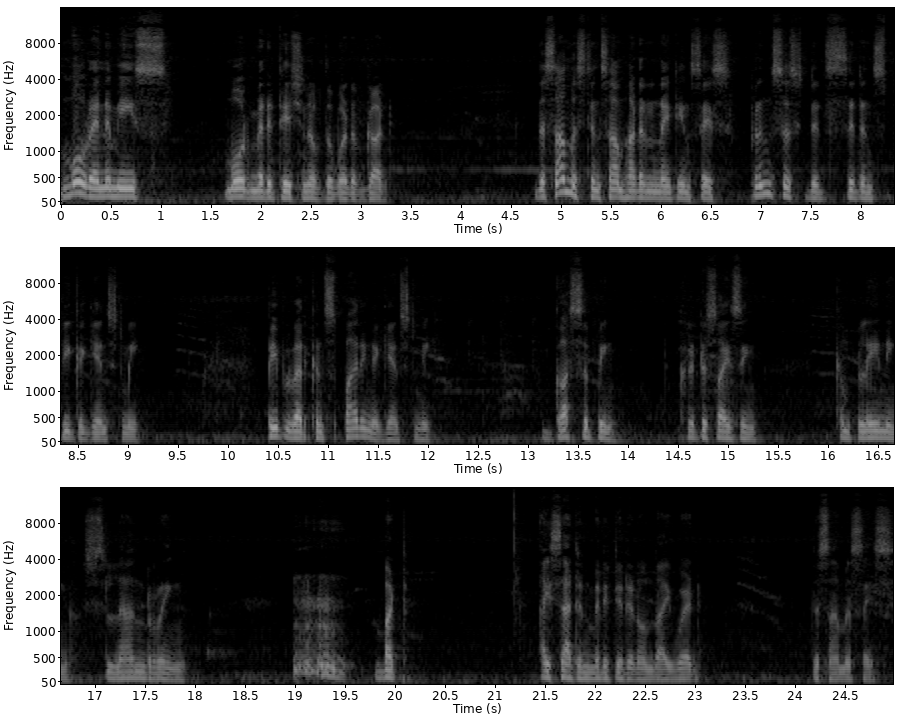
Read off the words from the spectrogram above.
more enemies, more meditation of the Word of God. The psalmist in Psalm 119 says, Princes did sit and speak against me. People were conspiring against me, gossiping, criticizing, complaining, slandering. but I sat and meditated on thy word, the psalmist says.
